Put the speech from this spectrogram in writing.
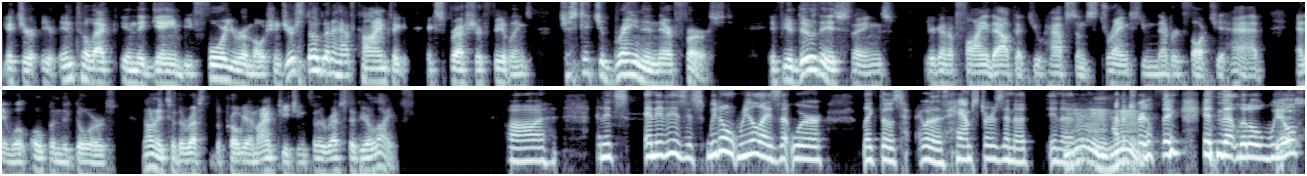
get your, your intellect in the game before your emotions. You're still going to have time to express your feelings. Just get your brain in there first. If you do these things, you're going to find out that you have some strengths you never thought you had, and it will open the doors not only to the rest of the program I'm teaching, for the rest of your life. Uh, and it's and it is it's we don't realize that we're like those what are those hamsters in a in a mm-hmm. trail thing in that little wheel. Yes.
